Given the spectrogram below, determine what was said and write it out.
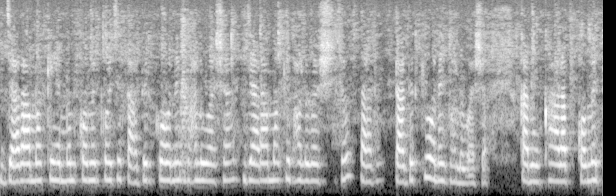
যারা আমাকে এমন কমেন্ট করেছে তাদেরকেও অনেক ভালোবাসা। যারা আমাকে ভালোবাসছো তাদেরকেও অনেক ভালোবাসা। কারণ খারাপ কমেন্ট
